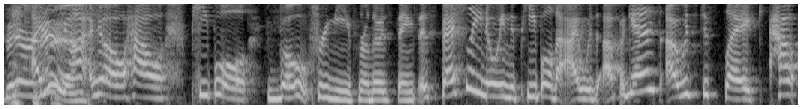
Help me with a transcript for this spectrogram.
there it I is. do not know how people vote for me for those things, especially knowing the people that I was up against. I was just like, how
